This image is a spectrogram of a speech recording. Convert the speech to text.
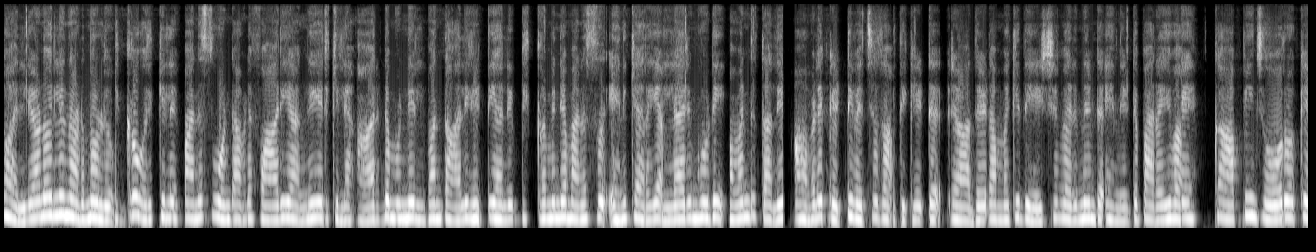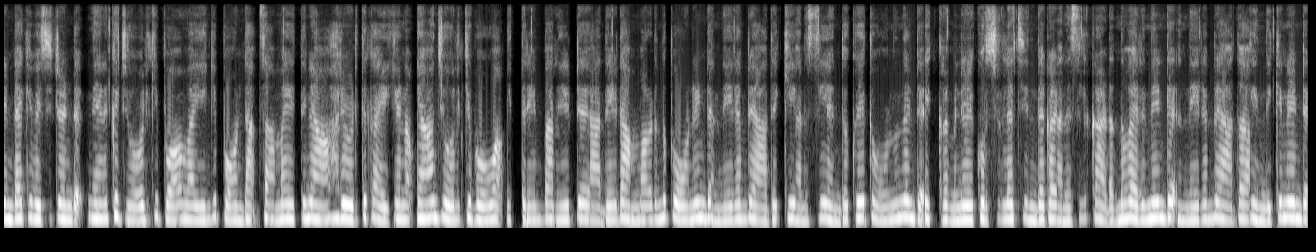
കല്യാണമല്ലേ നടന്നുള്ളൂ. വിക്രം ഒരിക്കലും മനസ്സുകൊണ്ട് അവളെ ഭാര്യ അംഗീകരിക്കില്ല. ആരുടെ മുന്നിൽ അവൻ താലി കെട്ടിയാലും വിക്രമിന്റെ മനസ്സ് എനിക്കറിയാം. എല്ലാരും കൂടി അവന്റെ തലയിൽ അവളെ കെട്ടിവെച്ചതാ. ഇത് കേട്ട് രാധയുടെ അമ്മയ്ക്ക് ദേഷ്യം വരുന്നുണ്ട്. എന്നിട്ട് പറയുവാ കാപ്പിയും ചോറും ഒക്കെ ഉണ്ടാക്കി വെച്ചിട്ടുണ്ട്. നിനക്ക് ജോലിക്ക് പോവാൻ വയ്യെങ്കിൽ പോണ്ട. സമയത്തിന് ആഹാരം എടുത്ത് കഴിക്കണം. ഞാൻ ജോലിക്ക് പോവാം. ഇത്രയും പറഞ്ഞിട്ട് രാധയുടെ അമ്മ അവിടുന്ന് പോണുണ്ട്. അന്നേരം രാധയ്ക്ക് മനസ്സിൽ എന്തൊക്കെയോ തോന്നുന്നുണ്ട്. വിക്രമിനെ കുറിച്ചുള്ള ചിന്തകൾ മനസ്സിൽ കടന്നു വരുന്നുണ്ട്. അന്നേരം രാധ ചിന്തിക്കുന്നുണ്ട്.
